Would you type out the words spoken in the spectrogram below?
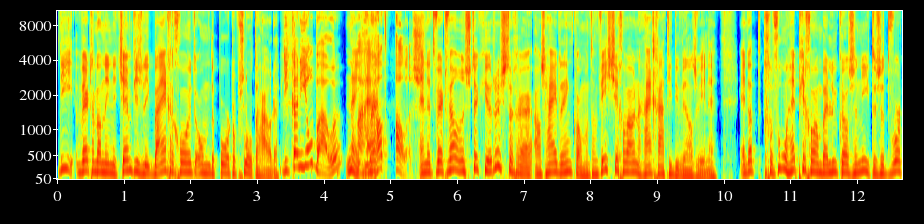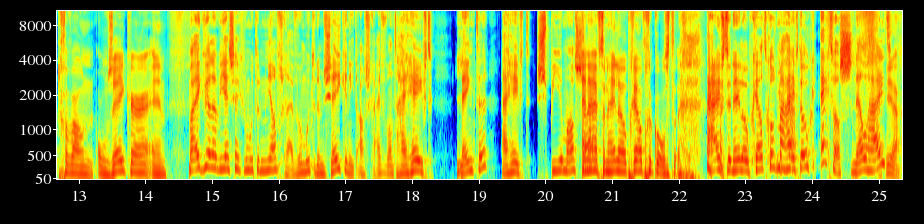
Die werd er dan in de Champions League bijgegooid om de poort op slot te houden. Die kan niet opbouwen, Nee, maar hij maar- had alles. En het werd wel een stukje rustiger als hij erin kwam. Want dan wist je gewoon, hij gaat die duels winnen. En dat gevoel heb je gewoon bij Lucas niet. Dus het wordt gewoon onzeker. En Maar ik wil jij zegt we moeten hem niet afschrijven. We moeten hem zeker niet afschrijven, want hij heeft lengte, hij heeft spiermassa. En hij heeft een hele hoop geld gekost. hij heeft een hele hoop geld gekost, maar hij heeft ook echt wel snelheid. ja.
